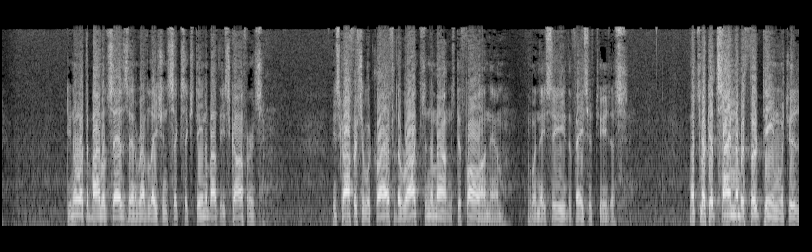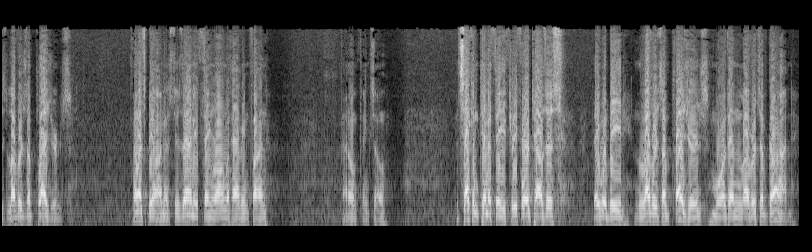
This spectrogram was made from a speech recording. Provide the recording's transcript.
Do you know what the Bible says in Revelation 6:16 about these scoffers? These scoffers will cry for the rocks and the mountains to fall on them when they see the face of Jesus. Let's look at sign number 13, which is lovers of pleasures. Now let's be honest. Is there anything wrong with having fun? I don't think so. But 2 Timothy 3:4 tells us they will be lovers of pleasures more than lovers of God.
